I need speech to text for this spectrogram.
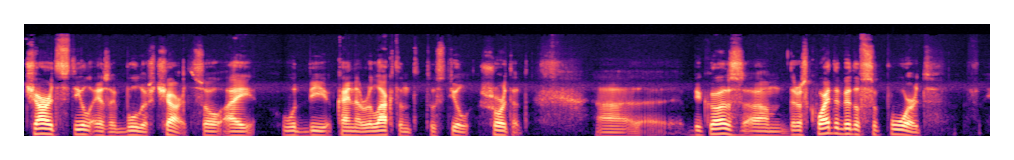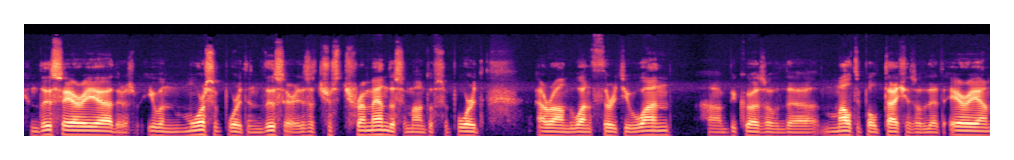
chart still as a bullish chart so I would be kind of reluctant to still short it uh, because um, there's quite a bit of support in this area. There's even more support in this area. There's a just tremendous amount of support around 131 uh, because of the multiple touches of that area.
